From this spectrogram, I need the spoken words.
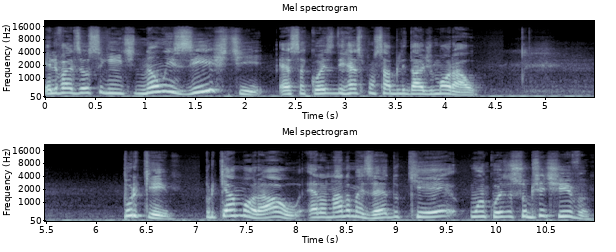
ele vai dizer o seguinte: não existe essa coisa de responsabilidade moral. Por quê? Porque a moral, ela nada mais é do que uma coisa subjetiva.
